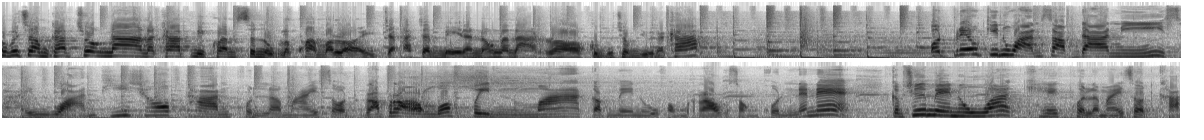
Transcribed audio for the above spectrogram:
คุณผู้ชมครับช่วงหน้านะครับ มีความสนุกและความอร่อย จากอาจารย์เมย์และน้องนานารอคุณผู้ชมอยู่นะครับ อดเปรี้ยวกินหวานสัปดาห์นี้ สายหวานที่ชอบทานผลไม้สด รับรองว่าฟินมากกับเมนูของเราสองคนแน่ๆ กับชื่อเมนูว่าเค้กผลไม้สดค่ะ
